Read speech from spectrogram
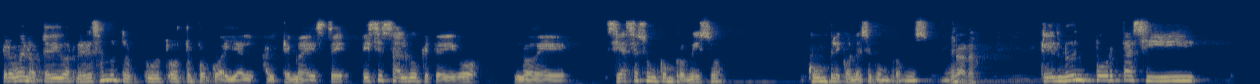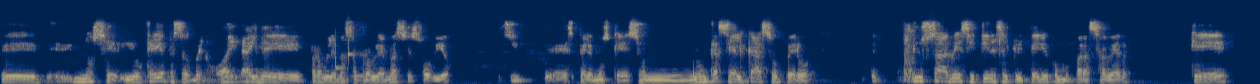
Pero bueno, te digo, regresando otro, otro poco ahí al, al, tema este, ese es algo que te digo, lo de si haces un compromiso, cumple con ese compromiso. Claro. Que no importa si, eh, no sé, lo que haya pasado, bueno, hay, hay de problemas a problemas, es obvio. Sí, esperemos que eso nunca sea el caso, pero tú sabes y tienes el criterio como para saber que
